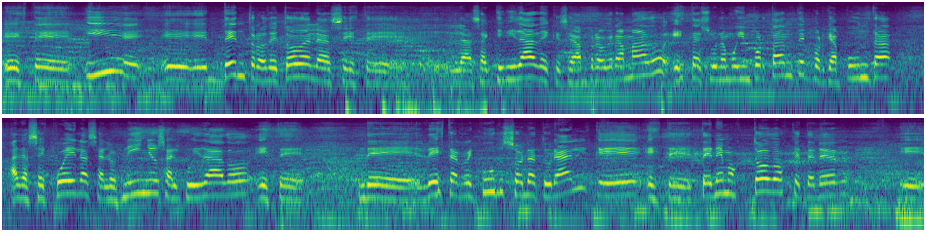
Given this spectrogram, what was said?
este, y eh, eh, dentro de todas las, este, las actividades que se han programado, esta es una muy importante porque apunta a las escuelas, a los niños, al cuidado de, este recurso natural que tenemos todos que tener eh,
